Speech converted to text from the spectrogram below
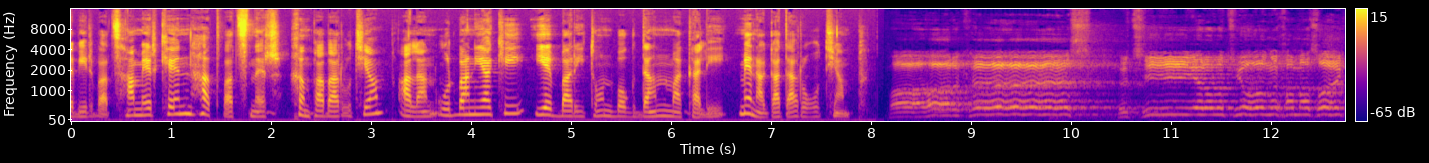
նվիրված համերգեն հատվածներ խմբավարությամբ Ալան Ուրբանյակի եւ բարիտոն Բոգդան Մակալի մենակատարողությամբ Parkes, Tirotjon, Hamazoik,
